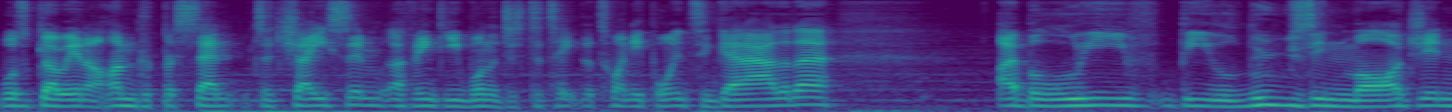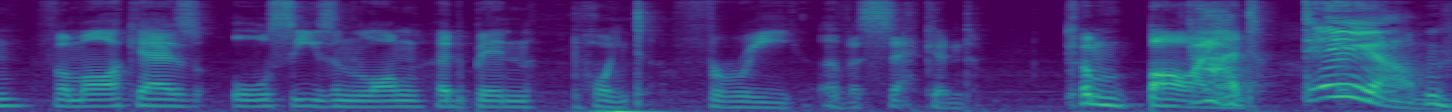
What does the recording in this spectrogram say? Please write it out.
was going 100% to chase him. I think he wanted just to take the 20 points and get out of there. I believe the losing margin for Marquez all season long had been 0.3 of a second. Combined God damn!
